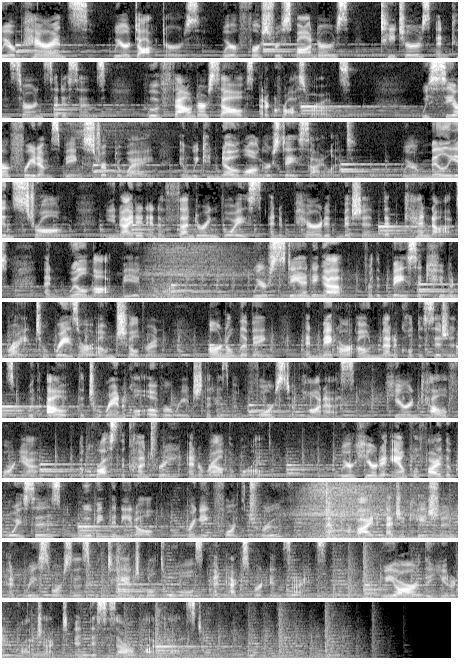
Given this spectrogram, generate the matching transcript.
We are parents, we are doctors, we are first responders, teachers, and concerned citizens who have found ourselves at a crossroads. We see our freedoms being stripped away, and we can no longer stay silent. We are millions strong, united in a thundering voice and imperative mission that cannot and will not be ignored. We are standing up for the basic human right to raise our own children, earn a living, and make our own medical decisions without the tyrannical overreach that has been forced upon us here in California, across the country, and around the world. We are here to amplify the voices, moving the needle, bringing forth truth, and provide education and resources with tangible tools and expert insights. We are the Unity Project, and this is our podcast.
